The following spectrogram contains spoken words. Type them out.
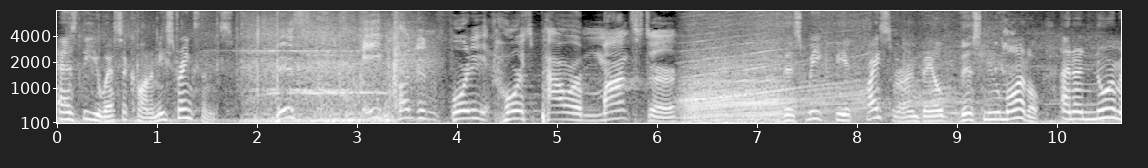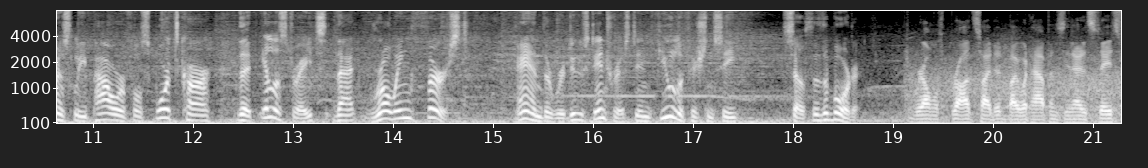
as the U.S. economy strengthens. This 840 horsepower monster. This week, Fiat Chrysler unveiled this new model, an enormously powerful sports car that illustrates that growing thirst and the reduced interest in fuel efficiency south of the border. We're almost broadsided by what happens in the United States.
